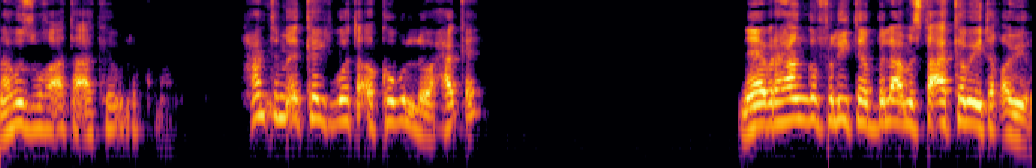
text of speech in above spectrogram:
ናብ ህዝቡ ከዓ ተኣከብ ለኩም ኣሎ ሓንቲ መእከቢት ቦታ እከቡ ኣለዎ ሓቀይ ናይ ኣብርሃም ግን ፍሉይ ተብላ ምስ ተኣከበ እዩ ተቐቢሩ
